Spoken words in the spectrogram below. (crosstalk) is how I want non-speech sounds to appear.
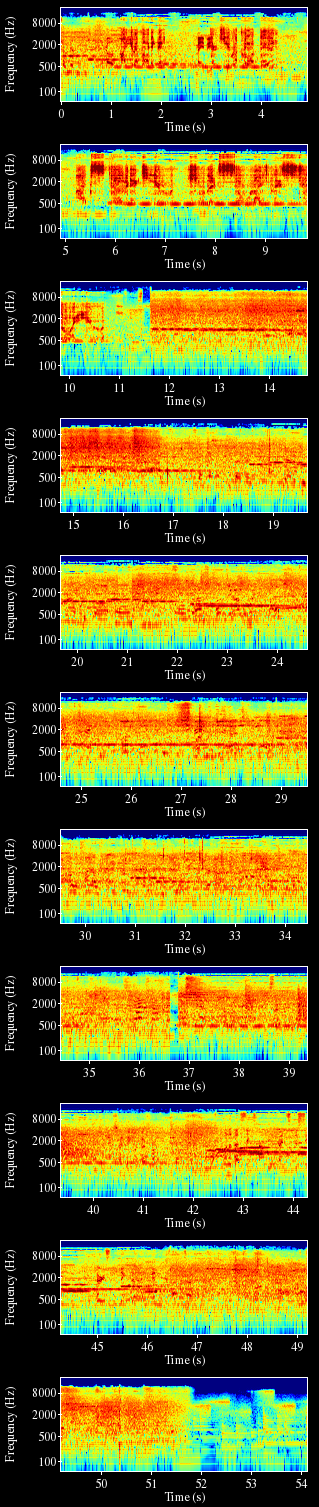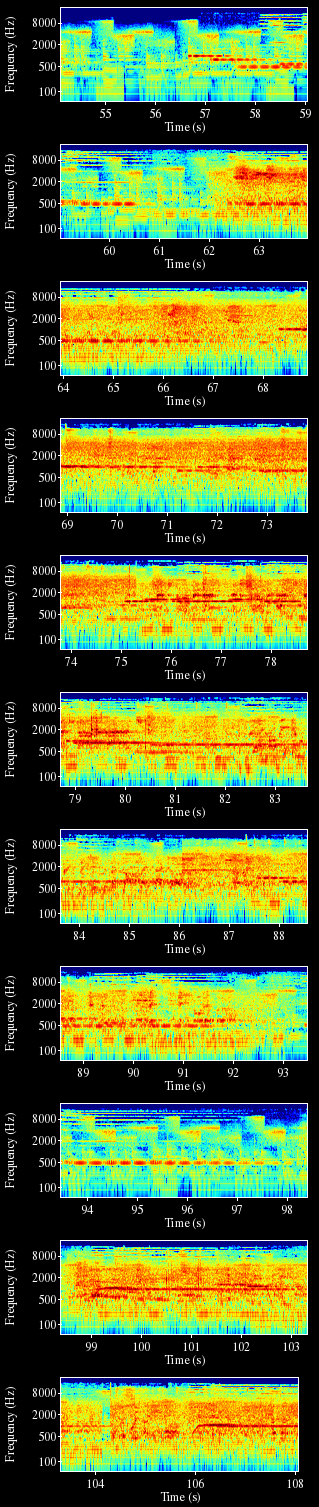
that's all. Is, is on that Are you recording me? Maybe. If you record me, I'll exterminate you. Human soul, I destroy you. one that one, two that one. Yeah, the two brown ones are, um, help them.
